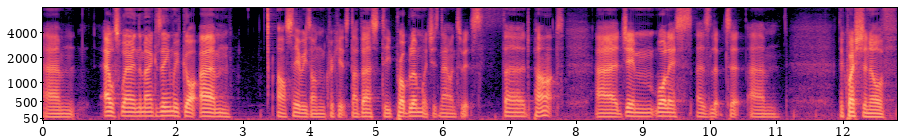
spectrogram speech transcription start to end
Um, elsewhere in the magazine, we've got um, our series on cricket's diversity problem, which is now into its third part. Uh, Jim Wallace has looked at um, the question of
